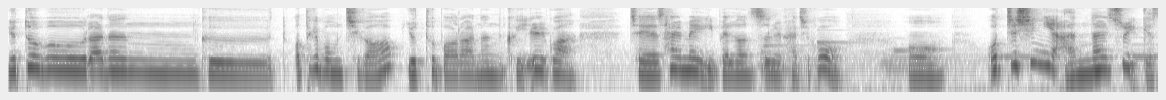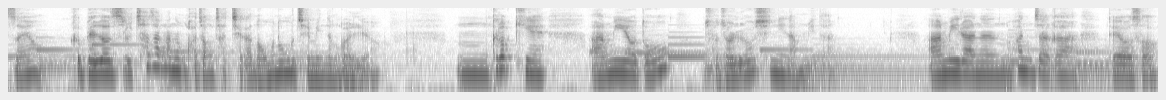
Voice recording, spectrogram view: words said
유튜브라는 그 어떻게 보면 직업 유튜버라는 그 일과 제 삶의 이 밸런스를 가지고 어 어찌 신이 안 날 수 있겠어요? 그 밸런스를 찾아가는 과정 자체가 너무너무 재밌는 걸요. 음 그렇기에 암이어도 저절로 신이 납니다. 암이라는 환자가 되어서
